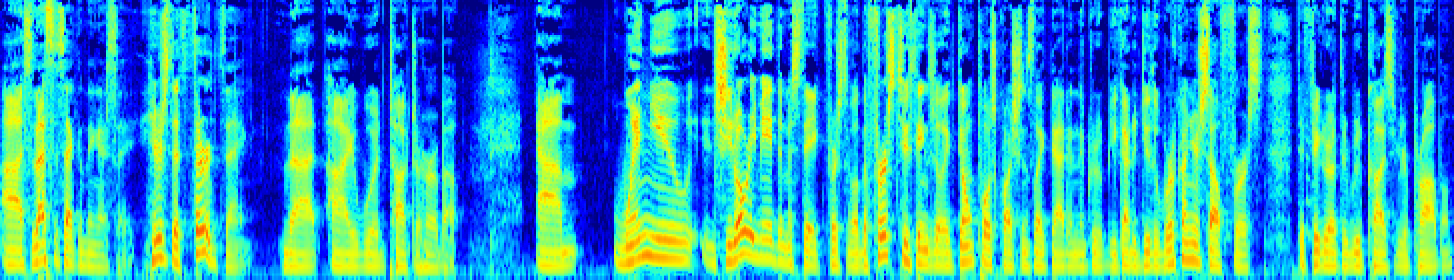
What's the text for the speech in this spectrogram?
Uh, so that's the second thing I say. Here's the third thing that I would talk to her about. Um, when you, she'd already made the mistake, first of all. The first two things are like, don't post questions like that in the group. You got to do the work on yourself first to figure out the root cause of your problem.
